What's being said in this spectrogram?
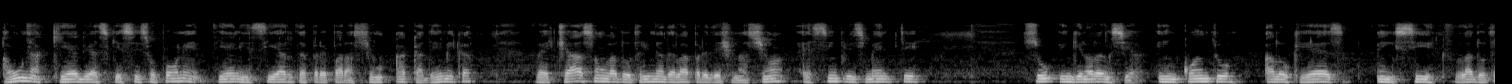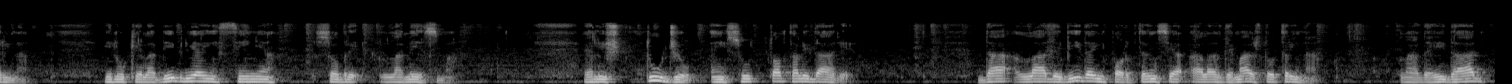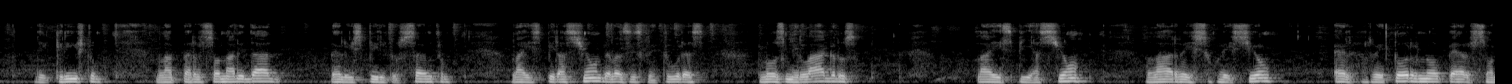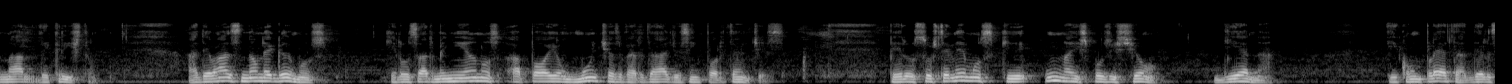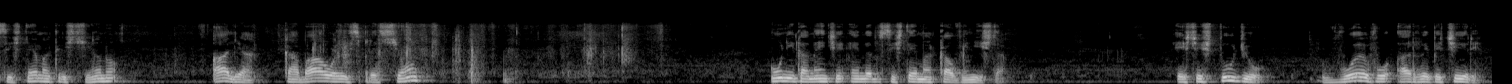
aun aquelas que se supõem têm certa preparação acadêmica, rechazam a doutrina da predestinação é simplesmente sua ignorância enquanto a lo que é em si a doutrina e lo que a Bíblia ensina sobre la mesma. O estudo em sua totalidade dá la devida importância a las demás doutrinas, la deidade de Cristo, la personalidad del Espíritu Santo, la inspiración de las Escrituras, los milagros, la expiación, la resurrección, el retorno personal de Cristo. Además, não negamos que os armenianos apoiam muitas verdades importantes, pero sostenemos que uma exposição llena e completa do sistema cristiano halla cabal expressão unicamente no sistema calvinista. Este estudo, vuelvo a repetir,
